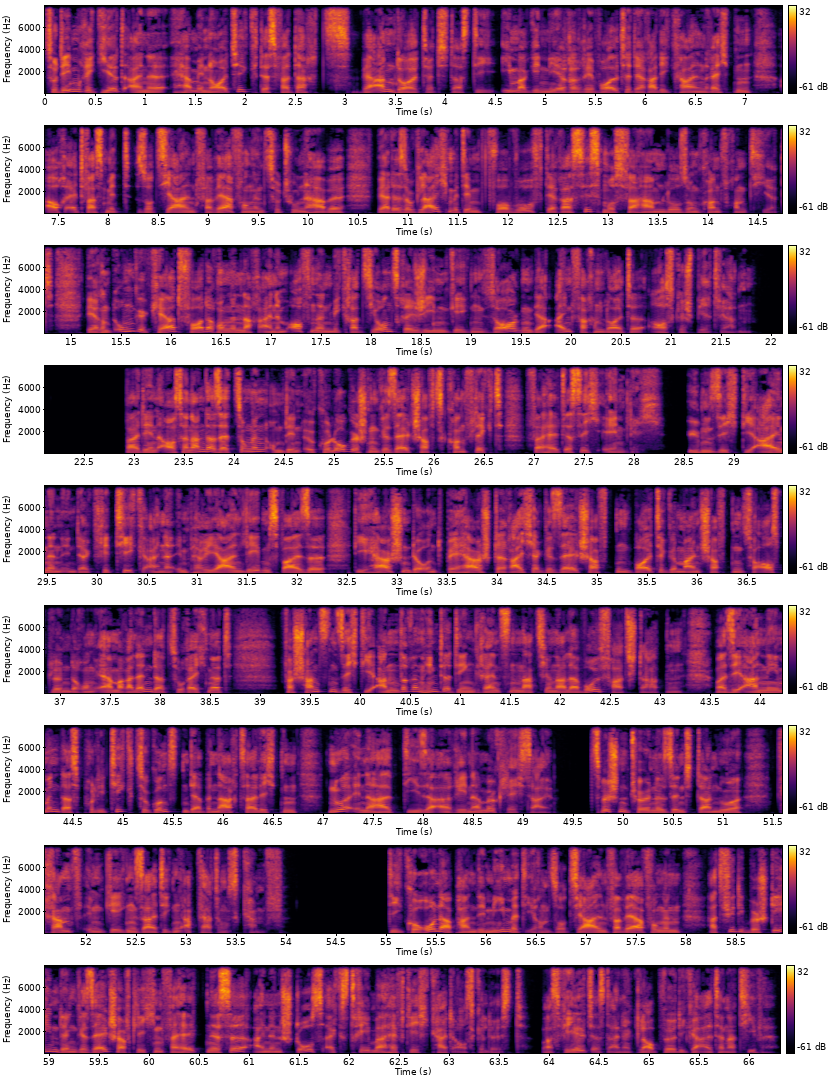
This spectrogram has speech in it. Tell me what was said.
Zudem regiert eine Hermeneutik des Verdachts. Wer andeutet, dass die imaginäre Revolte der radikalen Rechten auch etwas mit sozialen Verwerfungen zu tun habe, werde sogleich mit dem Vorwurf der Rassismusverharmlosung konfrontiert, während umgekehrt Forderungen nach einem offenen Migrationsregime gegen Sorgen der einfachen Leute ausgespielt werden. Bei den Auseinandersetzungen um den ökologischen Gesellschaftskonflikt verhält es sich ähnlich. Üben sich die einen in der Kritik einer imperialen Lebensweise, die herrschende und beherrschte reicher Gesellschaften Beutegemeinschaften zur Ausplünderung ärmerer Länder zurechnet, verschanzen sich die anderen hinter den Grenzen nationaler Wohlfahrtsstaaten, weil sie annehmen, dass Politik zugunsten der Benachteiligten nur innerhalb dieser Arena möglich sei. Zwischentöne sind da nur Krampf im gegenseitigen Abwertungskampf. Die Corona-Pandemie mit ihren sozialen Verwerfungen hat für die bestehenden gesellschaftlichen Verhältnisse einen Stoß extremer Heftigkeit ausgelöst. Was fehlt, ist eine glaubwürdige Alternative.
